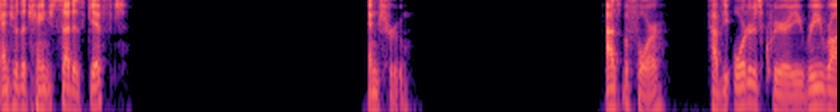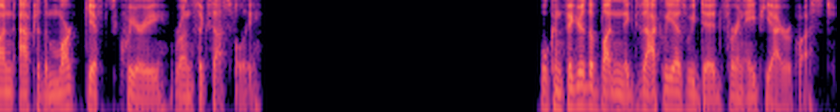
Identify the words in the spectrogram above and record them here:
Enter the change set as gift and true. As before, have the orders query rerun after the mark gifts query runs successfully. We'll configure the button exactly as we did for an API request.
